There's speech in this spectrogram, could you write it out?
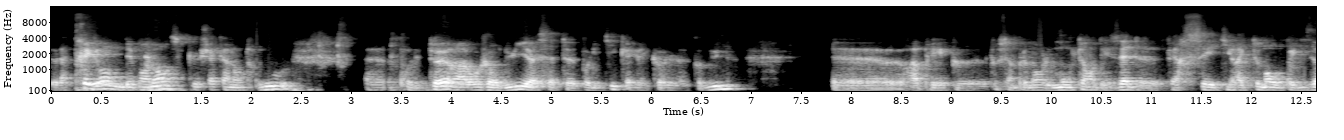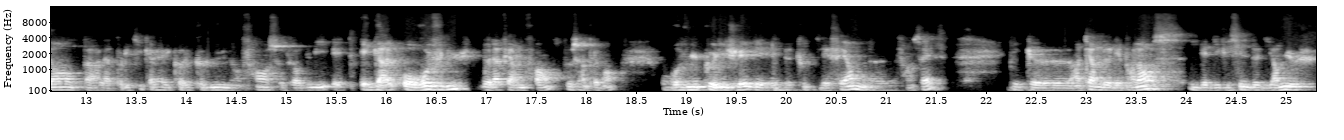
de la très grande dépendance que chacun d'entre nous, euh, producteurs, a aujourd'hui à cette politique agricole commune. Euh, rappeler que tout simplement le montant des aides versées directement aux paysans par la politique agricole commune en France aujourd'hui est égal au revenu de la ferme France, tout simplement, au revenu colligé de toutes les fermes euh, françaises, et qu'en termes de dépendance, il est difficile de dire mieux.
